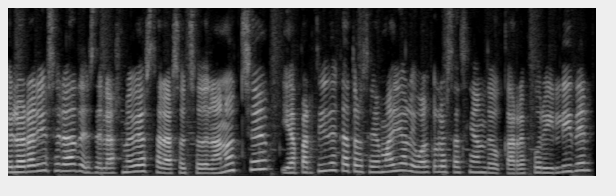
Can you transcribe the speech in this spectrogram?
El horario será desde las 9 hasta las 8 de la noche y a partir del 14 de mayo, al igual que lo está haciendo Carrefour y Lidl,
